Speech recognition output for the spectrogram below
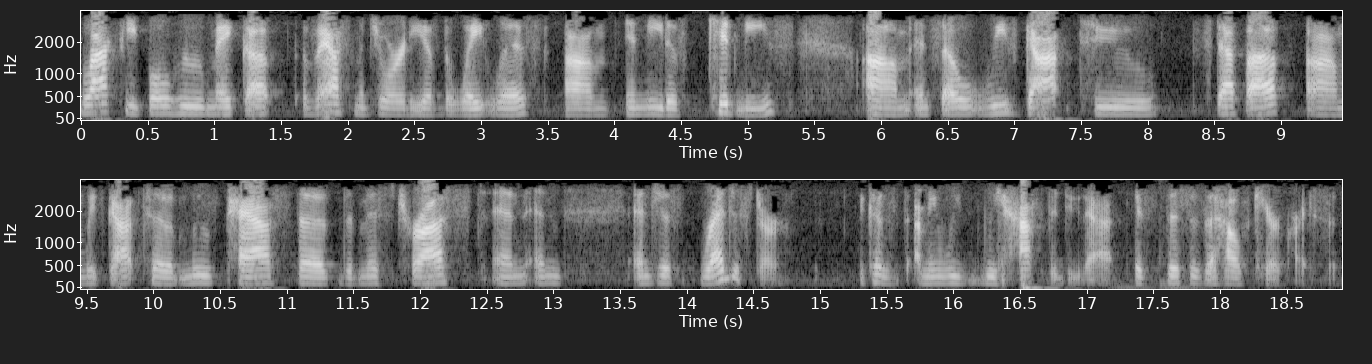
black people who make up the vast majority of the wait list um, in need of kidneys, um, and so we've got to step up. Um, we've got to move past the the mistrust and and and just register because I mean we we have to do that. It's this is a healthcare crisis.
